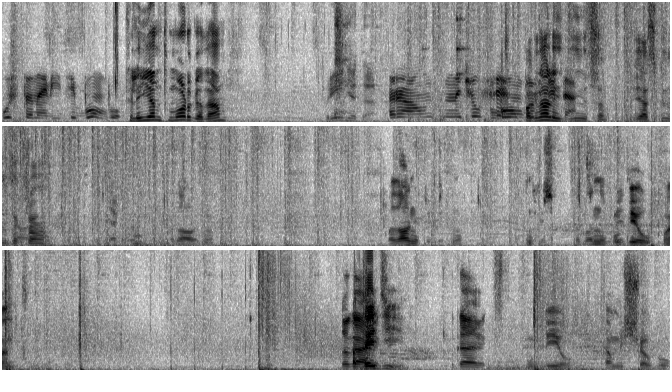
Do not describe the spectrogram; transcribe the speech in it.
Установите бомбу. Клиент морга, да? Принято. Раунд начался. Бомба Погнали, взята. единица. Я спину закрою. Я подал не припит, но. Не хочу, подал не будет. Убил плент. Дуга. Отойди. Дугавик. Убил. Там еще был.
